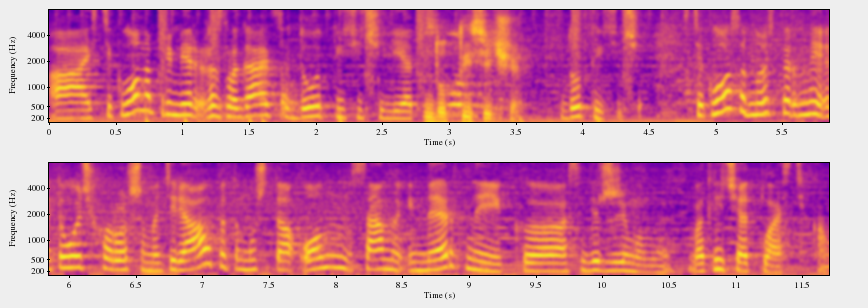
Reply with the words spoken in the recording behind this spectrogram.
А стекло, например, разлагается до 1000 лет. До тысячи. До 1000. Стекло, с одной стороны, это очень хороший материал, потому что он самый инертный к содержимому, в отличие от пластика.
